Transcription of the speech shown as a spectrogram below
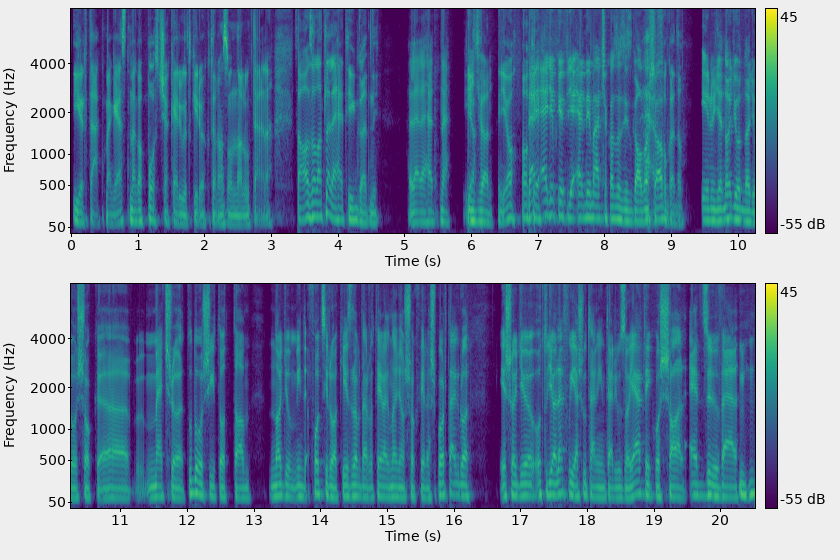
írták meg ezt, meg a poszt se került ki rögtön azonnal utána. Szóval az alatt le lehet higgadni. Le lehetne. Így ja. van. Jó, okay. De egyébként ugye ennél már csak az az izgalmasabb. Elfogadom. Én ugye nagyon-nagyon sok uh, meccsről tudósítottam, nagyon minden, fociról, kézlabdáról, tényleg nagyon sokféle sportágról, és hogy uh, ott ugye a lefújás után interjúzó játékossal, edzővel, uh-huh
